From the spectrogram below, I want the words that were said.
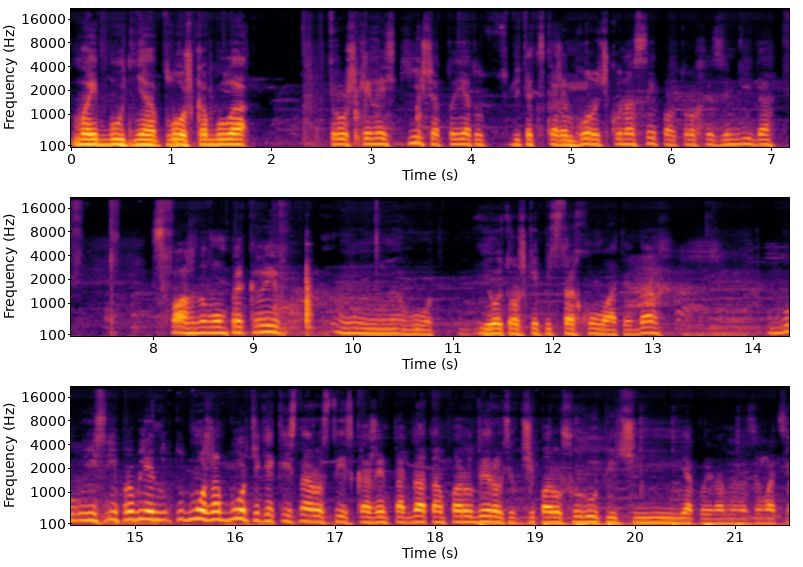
майбутня плошка була трошки низькіша, то я тут собі, так скажем, горочку насипав, трохи землі, да, з фагновом прикрив. От, його трошки підстрахувати. Да. Є і проблем, тут можна бортик якийсь нарости, скажімо так, да, там пару дирок чи пару шурупів, чи як вони там називаються,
